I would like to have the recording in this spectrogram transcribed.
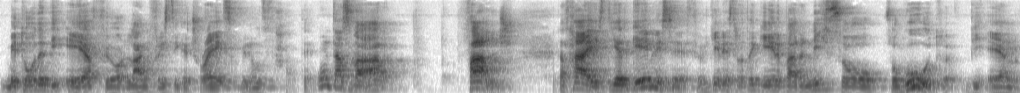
Methoden, die er für langfristige Trades benutzt hatte. Und das war falsch. Das heißt, die Ergebnisse für jede Strategie waren nicht so, so gut, wie er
